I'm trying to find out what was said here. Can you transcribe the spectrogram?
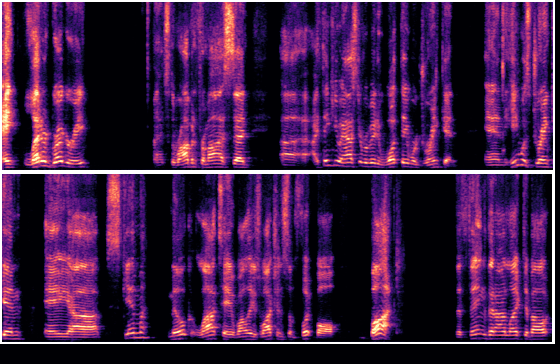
hey, Leonard Gregory, that's the Robin from Oz, said, uh, I think you asked everybody what they were drinking, and he was drinking a uh, skim milk latte while he's watching some football. But the thing that I liked about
